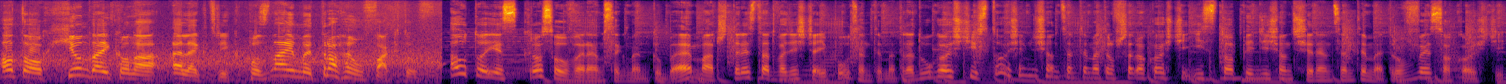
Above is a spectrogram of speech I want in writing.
Oto Hyundai Kona Electric. Poznajmy trochę faktów. Auto jest crossoverem segmentu B, ma 420,5 cm długości, 180 cm szerokości i 157 cm wysokości.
